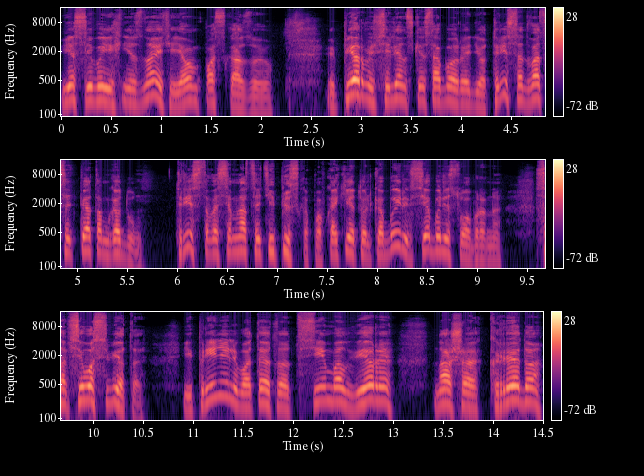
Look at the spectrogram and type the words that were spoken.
Если вы их не знаете, я вам подсказываю. Первый Вселенский собор идет в 325 году. 318 епископов, какие только были, все были собраны со всего света. И приняли вот этот символ веры, наша кредо,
